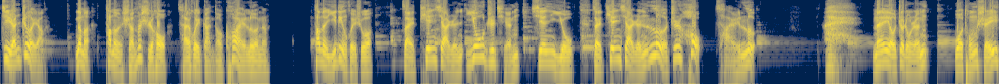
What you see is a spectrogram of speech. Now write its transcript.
既然这样，那么他们什么时候才会感到快乐呢？他们一定会说：“在天下人忧之前先忧，在天下人乐之后才乐。”唉。没有这种人，我同谁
